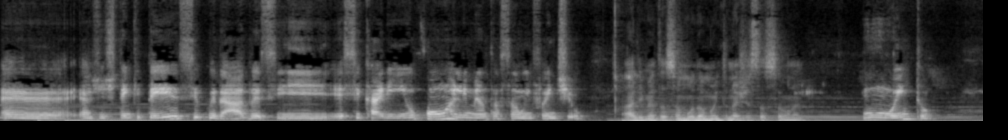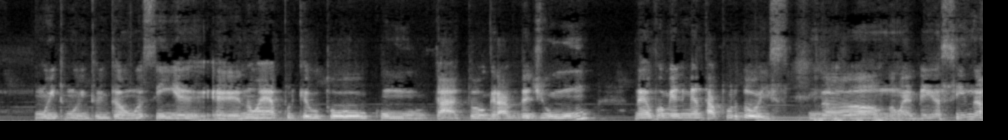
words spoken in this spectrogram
é, a gente tem que ter esse cuidado, esse, esse carinho com a alimentação infantil. A alimentação muda muito na gestação, né? Muito, muito, muito. Então, assim, é, é, não é porque eu tô com, tá, tô grávida de um, né, eu vou me alimentar por dois. Não, não é bem assim, não.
